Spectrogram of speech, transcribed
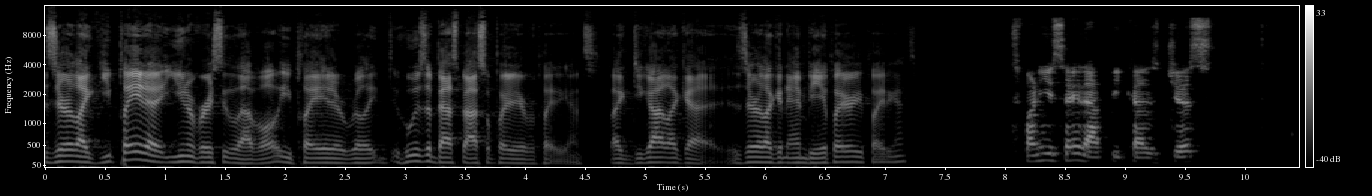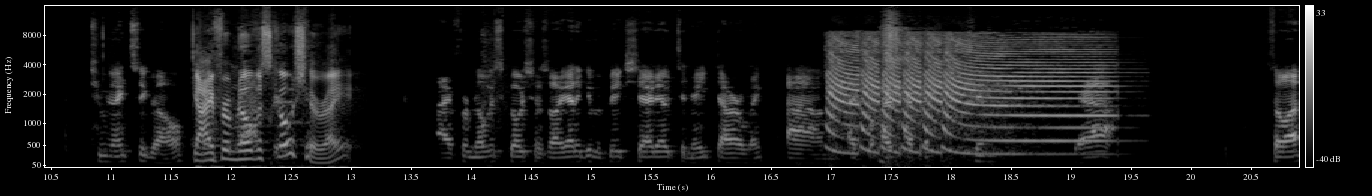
Is there like you played at university level? You played a really who is the best basketball player you ever played against? Like, do you got like a? Is there like an NBA player you played against? It's funny you say that because just two nights ago, Guy from Nova after- Scotia, right? I'm from Nova Scotia, so I got to give a big shout out to Nate Darling. Um, I, I, I, yeah. So I,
